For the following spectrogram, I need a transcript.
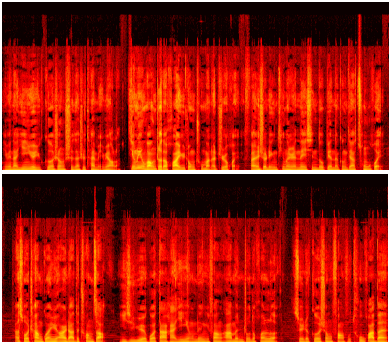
因为那音乐与歌声实在是太美妙了。精灵王者的话语中充满了智慧，凡是聆听的人内心都变得更加聪慧。他所唱关于阿尔达的创造，以及越过大海阴影另一方阿门州的欢乐，随着歌声仿佛图画般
